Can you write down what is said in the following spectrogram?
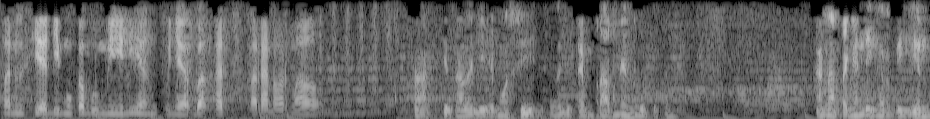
manusia di muka bumi ini yang punya bakat paranormal. saat kita lagi emosi, kita lagi temperamen gitu kan. Karena pengen di ngertiin,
